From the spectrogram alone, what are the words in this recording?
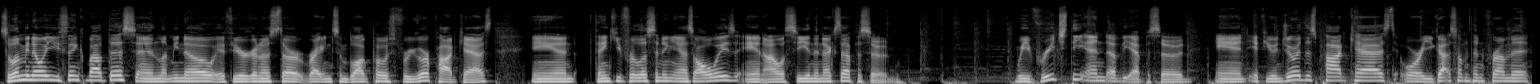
So let me know what you think about this and let me know if you're going to start writing some blog posts for your podcast. And thank you for listening as always, and I will see you in the next episode. We've reached the end of the episode, and if you enjoyed this podcast or you got something from it,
